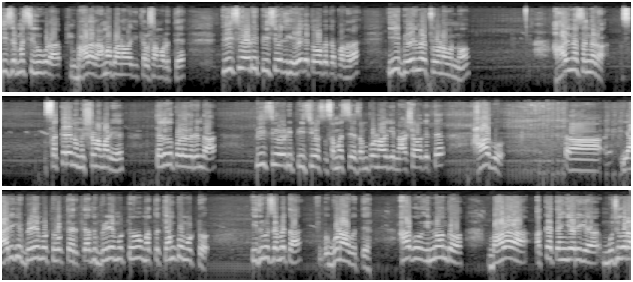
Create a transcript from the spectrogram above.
S ಸಮಸ್ಯೆಗೂ ಕೂಡ ಬಹಳ ರಾಮಬಾಣವಾಗಿ ಕೆಲಸ ಮಾಡುತ್ತೆ. P C O D P C ಓಸ್ಗೆ ಹೇಗೆ ತೊಗೋಬೇಕಪ್ಪ ಅಂದ್ರೆ ಈ ಬೇರಿನ ಚೂರ್ಣವನ್ನು ಹಾಲಿನ ಸಂಗಡ ಸಕ್ಕರೆಯನ್ನು ಮಿಶ್ರಣ ಮಾಡಿ ತೆಗೆದುಕೊಳ್ಳೋದರಿಂದ P C O D P C O ಸಮಸ್ಯೆ ಸಂಪೂರ್ಣವಾಗಿ ನಾಶವಾಗುತ್ತೆ. ಹಾಗೂ ಯಾರಿಗೆ ಬಿಳಿ ಮುಟ್ಟು ಹೋಗ್ತಾ ಇರುತ್ತೆ, ಅದು ಬಿಳಿ ಮುಟ್ಟು ಮತ್ತು ಕೆಂಪು ಮುಟ್ಟು, ಇದನ್ನು ಸಮೇತ ಗುಣ ಆಗುತ್ತೆ. ಹಾಗೂ ಇನ್ನೊಂದು, ಬಹಳ ಅಕ್ಕ ತಂಗಿಯರಿಗೆ ಮುಜುಗರ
